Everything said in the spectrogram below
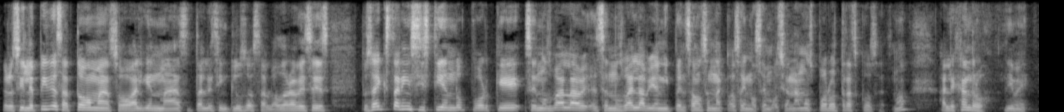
Pero si le pides a Thomas o a alguien más, tal vez incluso a Salvador, a veces, pues hay que estar insistiendo porque se nos va, se nos va el avión y pensamos en una cosa y nos emocionamos por otras cosas, ¿no? Alejandro, dime.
